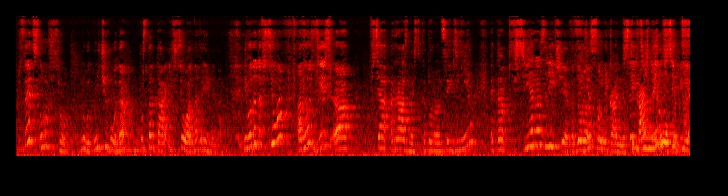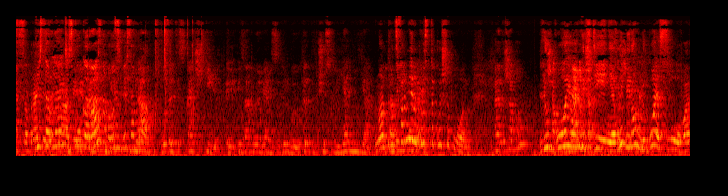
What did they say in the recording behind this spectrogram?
представьте слово все, ну вот ничего, да, пустота и все одновременно. И вот это все, оно здесь а, вся разность, которую он соединил, это все различия, которые Единство он соединил в себе. Представляете, сколько разного он себе собрал. Вот эти скачки из одной реальности в другую, вот это чувство «я не я». Ну, он оно не трансформирует просто такой шаблон. А это шаблон? Любое Шаблон. убеждение, мы берем любое слово.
